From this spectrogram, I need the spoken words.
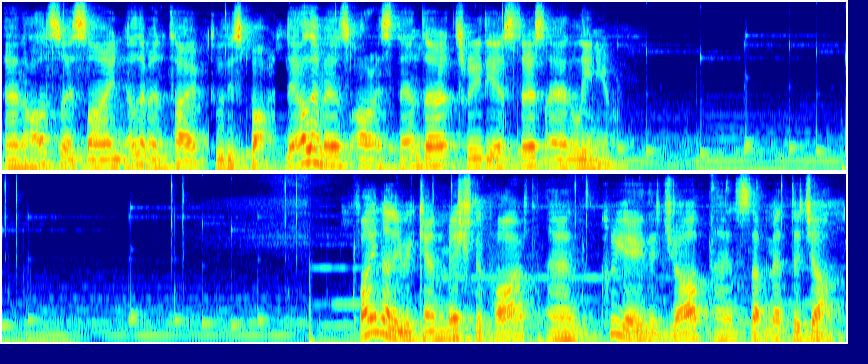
and also assign element type to this part. The elements are standard 3D stress and linear. Finally, we can mesh the part and create a job and submit the job.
